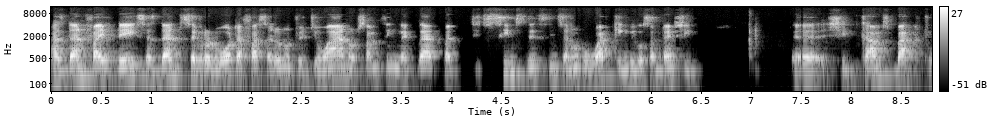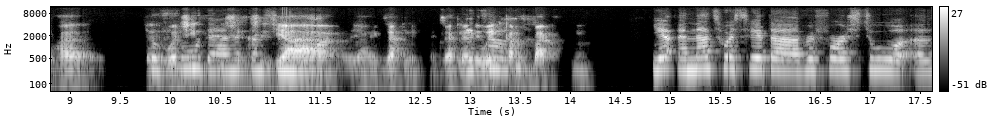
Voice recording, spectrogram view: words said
Has done five days, has done several water fasts, I don't know, 21 or something like that. But it seems these things are not working because sometimes she uh, she comes back to her uh, when she, she, she yeah, yeah, exactly, exactly. And the weight comes back. Mm. Yeah, and that's where Sveta refers to uh,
